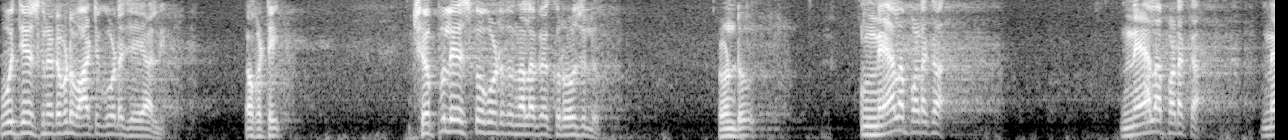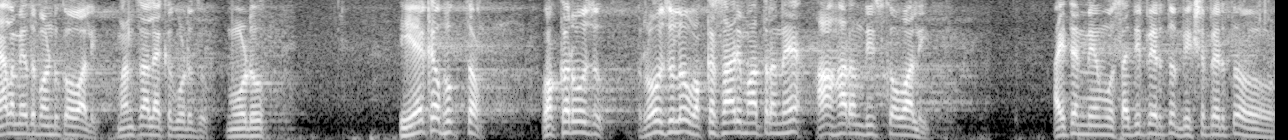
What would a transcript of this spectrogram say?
పూజ చేసుకునేటప్పుడు వాటికి కూడా చేయాలి. ఒకటి చెప్పులు వేసుకోకూడదు నలభై ఒక్క రోజులు. రెండు నేల పడక. నేల పడక. నేల మీద పండుకోవాలి. మంచాలు ఎక్కకూడదు. మూడు. ఏకభుక్తం. ఒక్కరోజు. రోజులో ఒక్కసారి మాత్రమే ఆహారం తీసుకోవాలి. అయితే మేము సతి పేరుతో భిక్ష పేరుతో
